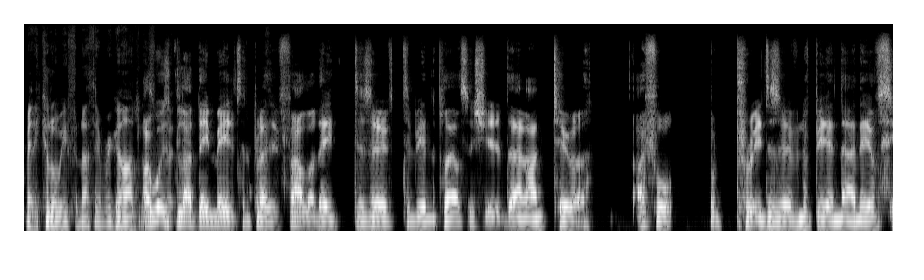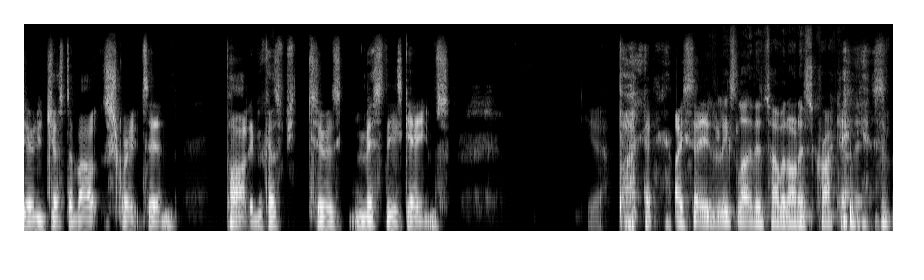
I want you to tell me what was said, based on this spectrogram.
I mean, it could all be for nothing regardless. I was but- glad they made it to the playoffs. It felt like they deserved to be in the playoffs this year. Them and Tua, I thought, were pretty deserving of being there. And they obviously only just about scraped in, partly because Tua's missed these games. Yeah. But I say at least like them to have an honest crack at it.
